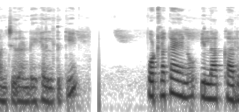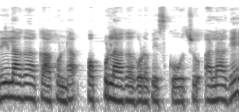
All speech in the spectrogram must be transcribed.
మంచిదండి హెల్త్కి. పొట్లకాయను ఇలా కర్రీలాగా కాకుండా పప్పులాగా కూడా వేసుకోవచ్చు. అలాగే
